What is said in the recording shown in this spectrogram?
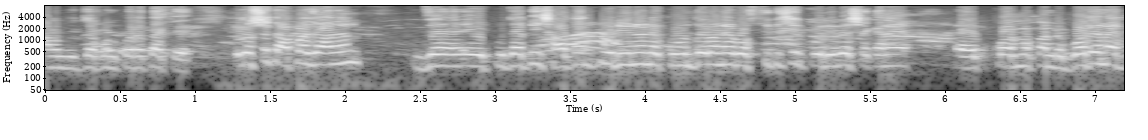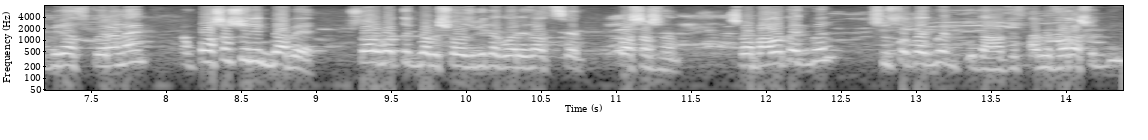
আনন্দ উদযাপন করে থাকে। দর্শক আপনারা জানেন যে এই পূজাটি শাহজাহানপুর ইউনিয়নে কোন ধরনের অস্থিতিশীল পরিবেশ এখানে আহ, কর্মকাণ্ড ঘটে নাই বিরাজ করে নাই প্রশাসনিক ভাবে সর্বাত্মক ভাবে সহযোগিতা করে যাচ্ছে প্রশাসন। সবাই ভালো থাকবেন সুস্থ থাকবেন। খুদা হাফিজ আমি ফরাসুদ্দিন।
